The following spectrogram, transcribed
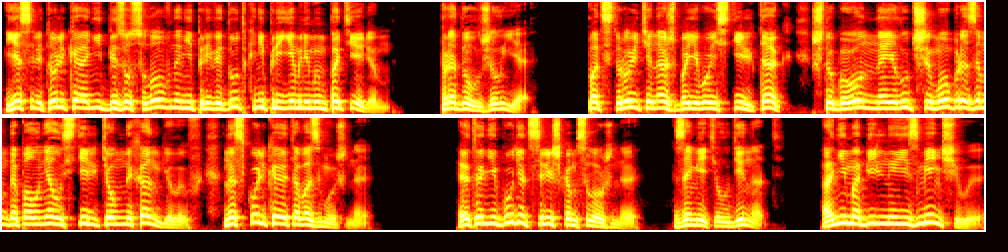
если только они, безусловно, не приведут к неприемлемым потерям», — продолжил я. Подстройте наш боевой стиль так, чтобы он наилучшим образом дополнял стиль темных ангелов, насколько это возможно. Это не будет слишком сложно, заметил Динат. Они мобильные и изменчивы,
